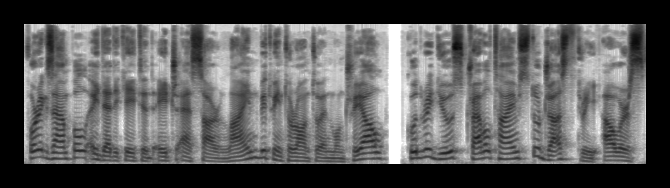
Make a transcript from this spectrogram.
For example, a dedicated HSR line between Toronto and Montreal could reduce travel times to just 3 hours,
